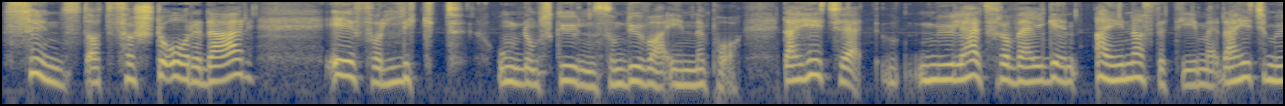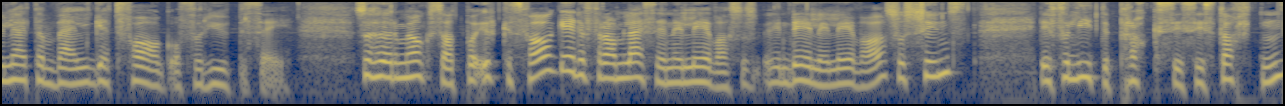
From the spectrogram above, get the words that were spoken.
syns at første året der er for likt ungdomsskolen som du var inne på. De har ikke mulighet for å velge en eneste time. De har ikke mulighet til å velge et fag å fordype seg i. Så hører vi også at på yrkesfag er det fremdeles en, en del elever som syns det er for lite praksis i starten.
